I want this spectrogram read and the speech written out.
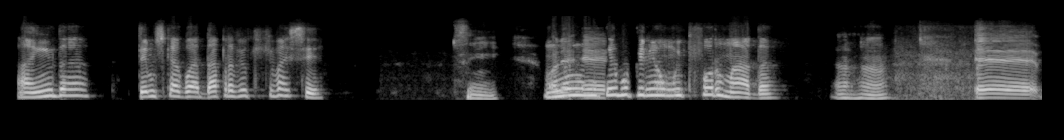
ainda temos que aguardar para ver o que, que, vai ser. Sim. Olha, não, é... não tenho uma opinião muito formada. Uhum. É,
